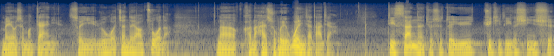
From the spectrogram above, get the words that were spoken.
没有什么概念。所以如果真的要做呢，那可能还是会问一下大家。第三呢，就是对于具体的一个形式，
